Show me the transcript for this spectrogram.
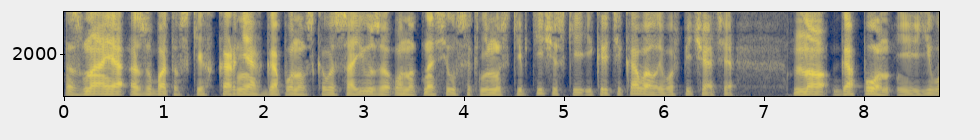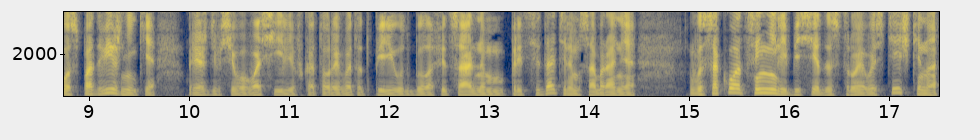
Зная о зубатовских корнях Гапоновского союза, он относился к нему скептически и критиковал его в печати – но Гапон и его сподвижники, прежде всего Васильев, который в этот период был официальным председателем собрания, высоко оценили беседы Строева-Стечкина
